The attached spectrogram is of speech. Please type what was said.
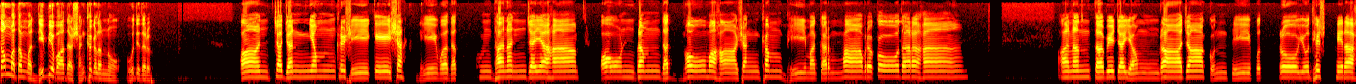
ತಮ್ಮ ತಮ್ಮ ದಿವ್ಯವಾದ ಶಂಖಗಳನ್ನು ಊದಿದರು. पाञ्चजन्यं हृषीकेशः देवदत्तं धनञ्जयः। पौण्ड्रं दद्मौ महाशङ्खं भीमकर्मावृकोदरः। अनन्तविजयं राजा कुन्तीपुत्रो युधिष्ठिरः।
